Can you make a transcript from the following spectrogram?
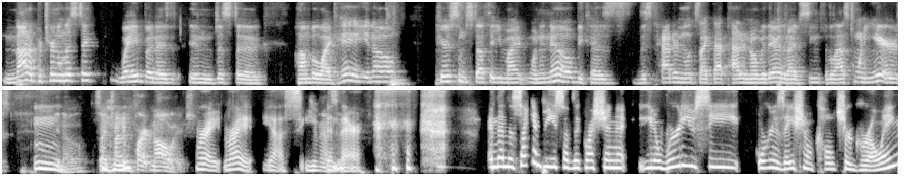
not a paternalistic way, but as in just a humble, like, hey, you know, here's some stuff that you might want to know because this pattern looks like that pattern over there that I've seen for the last 20 years. Mm. You know, so I try mm-hmm. to impart knowledge. Right, right. Yes, you've That's been there. and then the second piece of the question, you know, where do you see organizational culture growing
